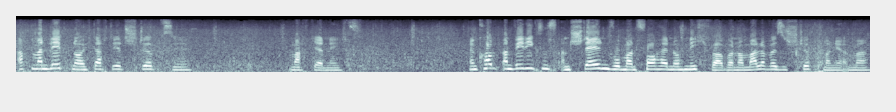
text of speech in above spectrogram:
Ach, man lebt noch. Ich dachte, jetzt stirbt sie. Macht ja nichts. Dann kommt man wenigstens an Stellen, wo man vorher noch nicht war. Aber normalerweise stirbt man ja immer.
